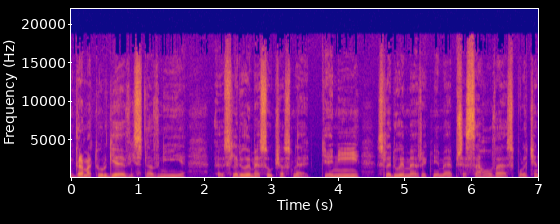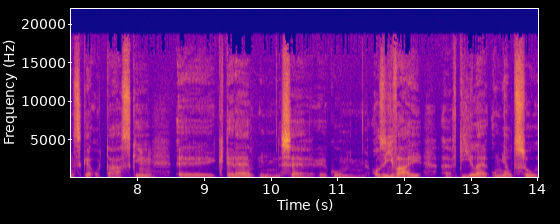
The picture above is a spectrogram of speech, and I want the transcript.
dramaturgie výstavní sledujeme současné dění, sledujeme, řekněme, přesahové společenské otázky, mm. které mm, se jako mm, ozývají eh, v díle umělců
